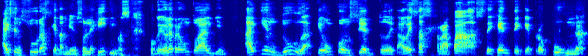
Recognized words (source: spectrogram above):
hay censuras que también son legítimas, porque yo le pregunto a alguien, ¿Alguien duda que un concierto de cabezas rapadas de gente que propugna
